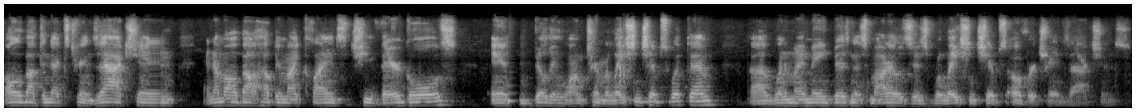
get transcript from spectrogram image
all about the next transaction and I'm all about helping my clients achieve their goals and building long-term relationships with them. Uh, one of my main business mottos is relationships over transactions.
